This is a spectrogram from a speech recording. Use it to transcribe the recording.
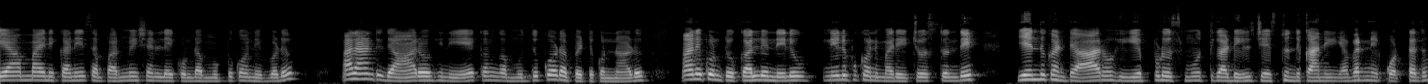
ఏ అమ్మాయిని కనీసం పర్మిషన్ లేకుండా ముట్టుకొనివ్వడు? అలాంటిది ఆరోహిని ఏకంగా ముద్దు కూడా పెట్టుకున్నాడు. అనుకుంటూ కళ్ళు నిలు నిలుపుకొని మరీ చూస్తుంది. ఎందుకంటే ఆరోహి ఎప్పుడూ స్మూత్గా డీల్ చేస్తుంది కానీ ఎవరిని కొట్టదు.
